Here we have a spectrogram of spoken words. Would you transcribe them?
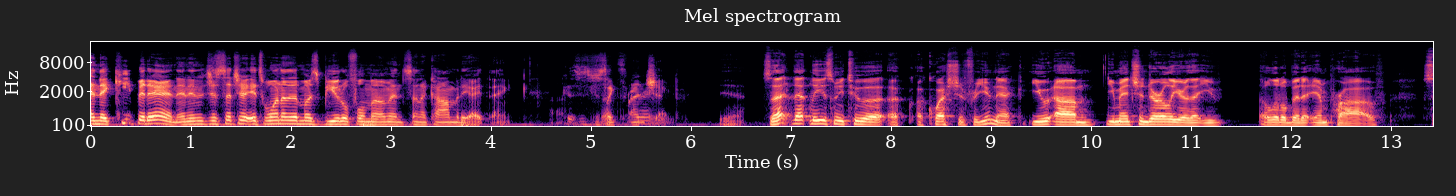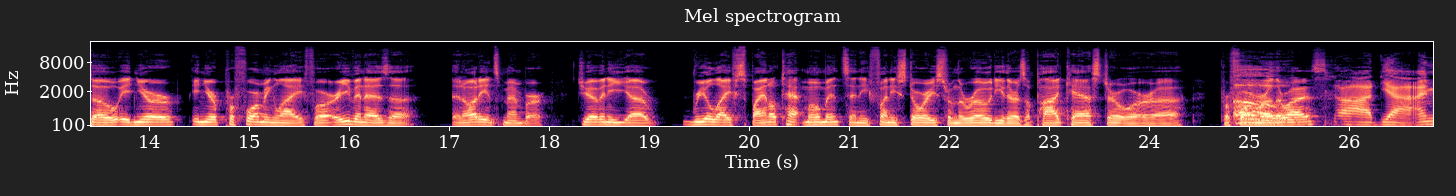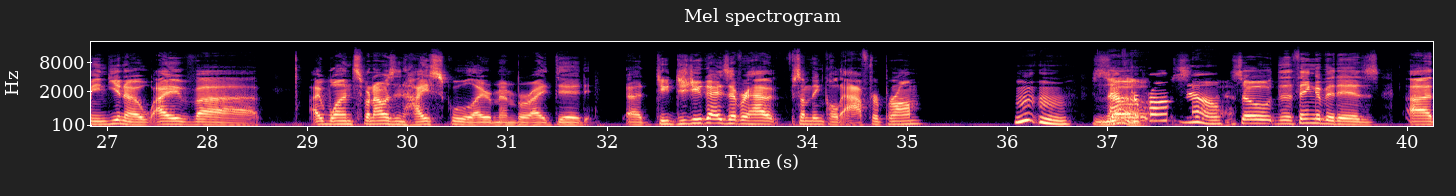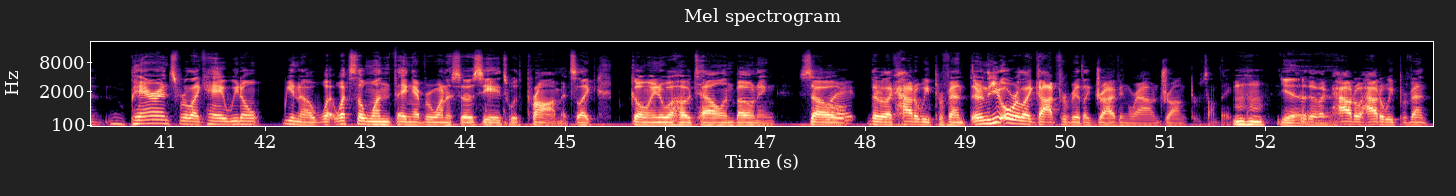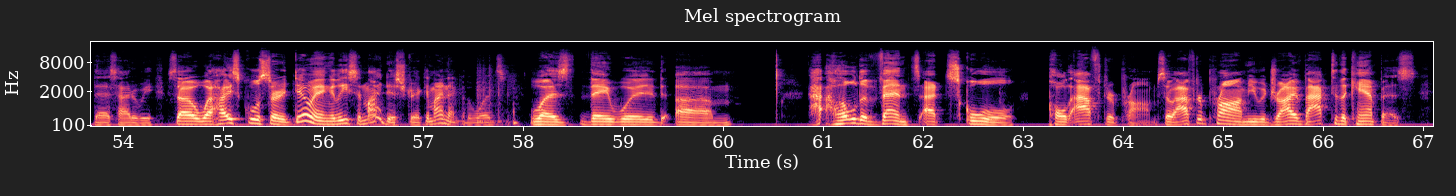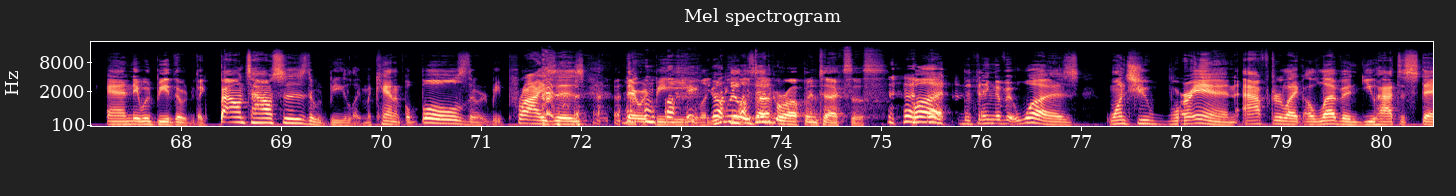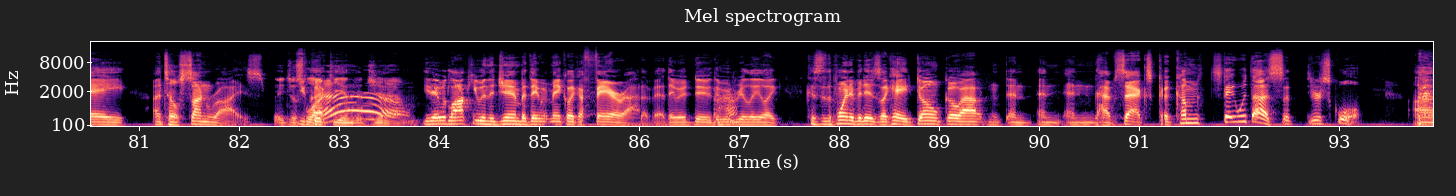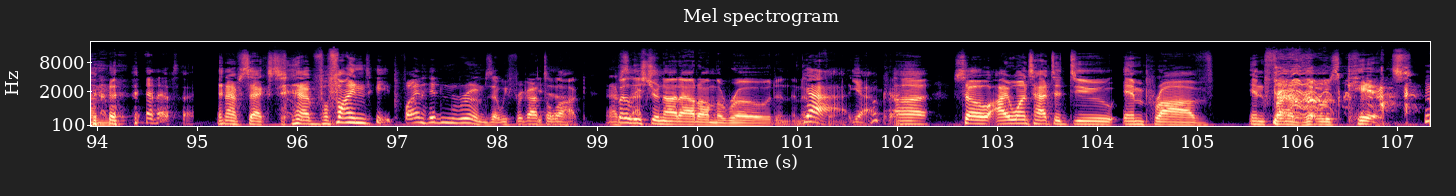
and they keep it in and it's just such a it's one of the most beautiful moments in a comedy i think because it's just like That's friendship Yeah. So that, that leads me to a, a, a question for you, Nick. You um you mentioned earlier that you a little bit of improv. So in your in your performing life, or, or even as a an audience member, do you have any uh, real life Spinal Tap moments? Any funny stories from the road, either as a podcaster or a performer, Oh, otherwise? God, yeah. I mean, you know, I've uh I once when I was in high school, I remember I did Uh, did, did you guys ever have something called after prom? Mm-mm. No. After prom? No. So the thing of it is, uh, parents were like, "Hey, we don't, you know, what what's the one thing everyone associates with prom? It's like going to a hotel and boning." So Right. they're like, "How do we prevent?" And you- or like, God forbid, like driving around drunk or something. hmm Yeah. So they're like, how do how do we prevent this? How do we? So what high school started doing, at least in my district, in my neck of the woods, was they would um, h- hold events at school called after prom. So after prom, you would drive back to the campus. And it would be there would be like bounce houses, there would be like mechanical bulls, there would be prizes, there would be Oh like God. You really did grow up in Texas. But the thing of it was, once you were in after like eleven, you had to stay until sunrise. They just You lock could- you in the Oh. gym. They would lock you in the gym, but they would make like a fair out of it. They would do. They Uh-huh. would really like because the point of it is like, hey, don't go out and and and, and have sex. Come stay with us at your school, um, and have sex. Have find find hidden rooms that we forgot to lock. and have but at least you're not out on the road and, and Yeah, everything. yeah. Okay. Uh, so I once had to do improv in front of those kids.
